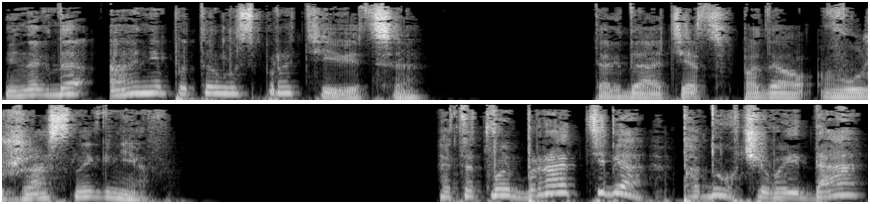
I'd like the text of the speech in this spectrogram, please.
Иногда Аня пыталась противиться. Тогда отец впадал в ужасный гнев. «Это твой брат тебя подучивает, да?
